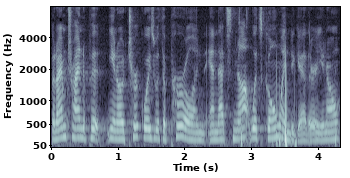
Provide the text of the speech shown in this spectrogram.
but I'm trying to put, you know, turquoise with a pearl and, and that's not what's going together, you know,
